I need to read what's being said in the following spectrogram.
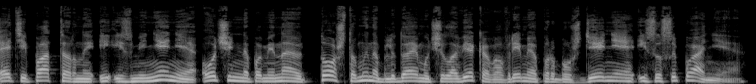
Эти паттерны и изменения очень напоминают то, что мы наблюдаем у человека во время пробуждения и засыпания.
